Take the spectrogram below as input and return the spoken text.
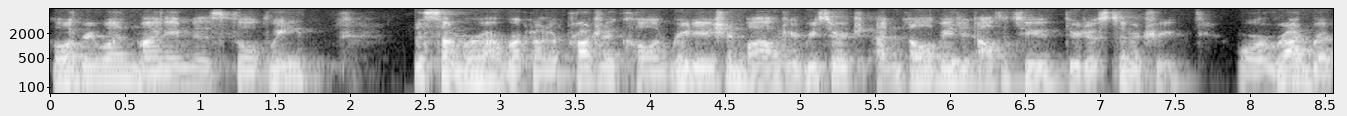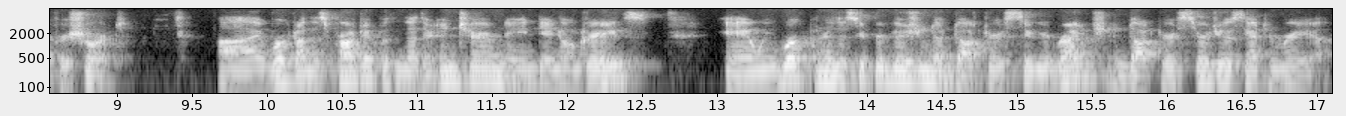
Hello everyone, my name is Philip Lee. This summer I worked on a project called Radiation Biology Research at an Elevated Altitude through Dosimetry, or RadBREAD for short. I worked on this project with another intern named Daniel Graves, and we worked under the supervision of Dr. Sigrid Reinsch and Dr. Sergio Santamaria.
